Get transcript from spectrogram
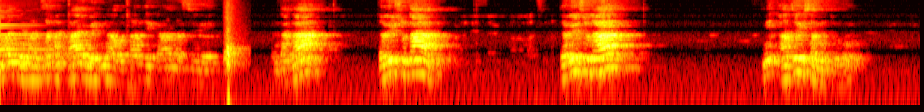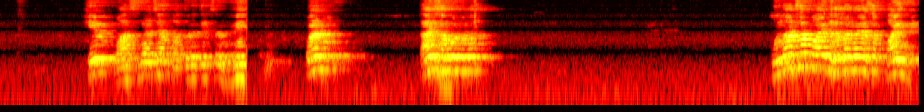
सामान्य माणसाला काय वेदना होतात हे कळालं असेल. दादा तरी सुद्धा तरी सुद्धा मी आजही सांगतो हे वाचण्याच्या पात्रतेच नाही. पण काय सांगू तुम्हाला कुणाचा पाय धरला नाही असा पाय नाही.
